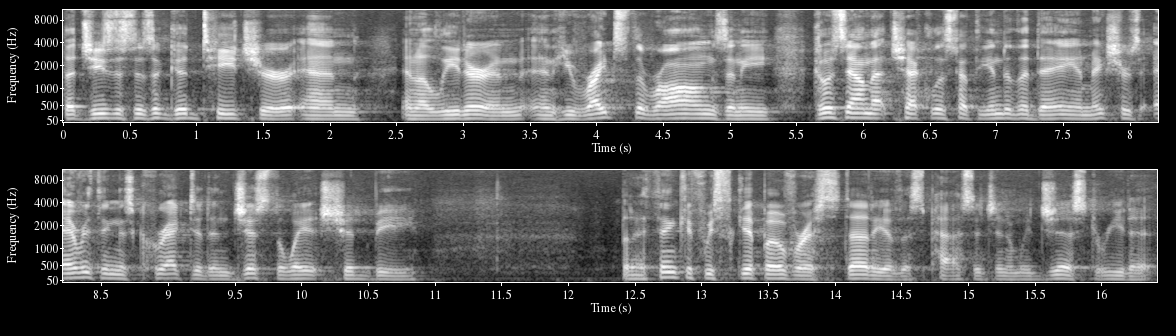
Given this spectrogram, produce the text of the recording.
that Jesus is a good teacher and, and a leader, and, and he rights the wrongs, and he goes down that checklist at the end of the day and makes sure everything is corrected and just the way it should be. But I think if we skip over a study of this passage and we just read it,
